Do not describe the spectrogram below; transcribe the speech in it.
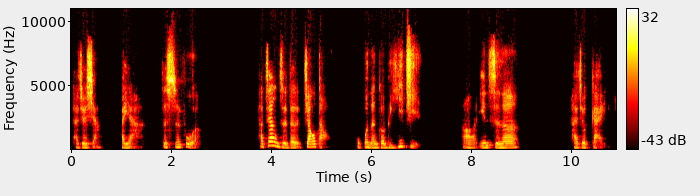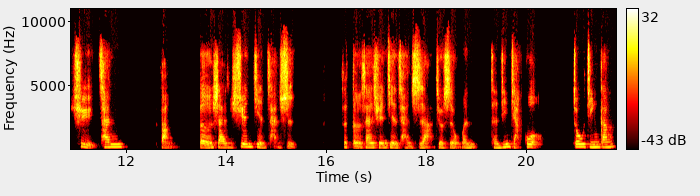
他就想：哎呀，这师父啊，他这样子的教导，我不能够理解啊，因此呢，他就改去参访。德山宣鉴禅师，这德山宣鉴禅师啊，就是我们曾经讲过周金刚。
